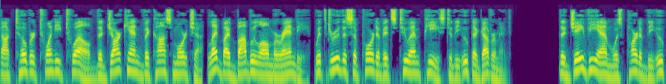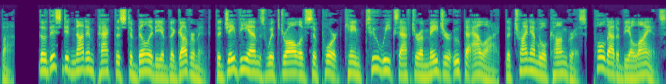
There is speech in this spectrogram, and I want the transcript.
October 2012 the Jharkhand Vikas Morcha, led by Babulal Marandi, withdrew the support of its two MPs to the UPA government. The JVM was part of the UPA. Though this did not impact the stability of the government, the JVM's withdrawal of support came two weeks after a major UPA ally, the Trinamool Congress, pulled out of the alliance.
